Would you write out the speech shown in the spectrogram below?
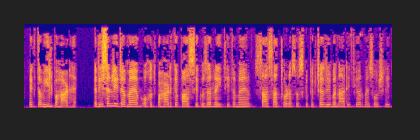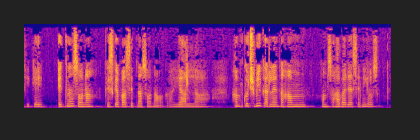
ایک طویل پہاڑ ہے۔ ریسنٹلی جب میں بہت پہاڑ کے پاس سے گزر رہی تھی تو میں ساتھ ساتھ تھوڑا سا اس کے پکچر بھی بنا رہی تھی اور میں سوچ رہی تھی کہ اتنا سونا کس کے پاس اتنا سونا ہوگا؟ یا اللہ، ہم کچھ بھی کر لیں تو ہم ہم صحابہ جیسے نہیں ہو سکتے۔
